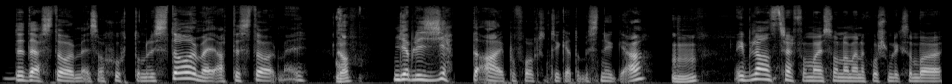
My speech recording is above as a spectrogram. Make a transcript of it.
det där stör mig som 17 och det stör mig att det stör mig. Ja. Jag blir jättearg på folk som tycker att de är snygga. Mm. Ibland träffar man ju sådana människor som liksom bara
